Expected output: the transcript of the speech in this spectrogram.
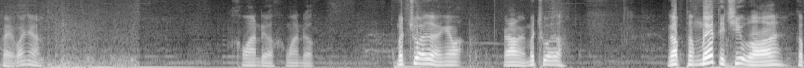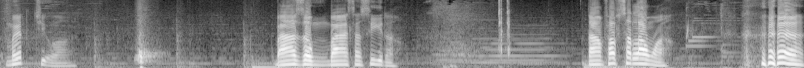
Khỏe quá nhỉ không ăn được, không ăn được. Mất chuỗi rồi anh em ạ. Round này mất chuỗi rồi. Gặp thằng mết thì chịu rồi Gặp mết chịu rồi. Ba rồng ba assassin à Tam pháp sát long à?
